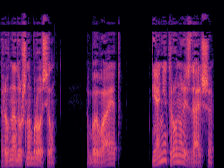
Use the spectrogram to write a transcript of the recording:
равнодушно бросил. «Бывает». И они тронулись дальше.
